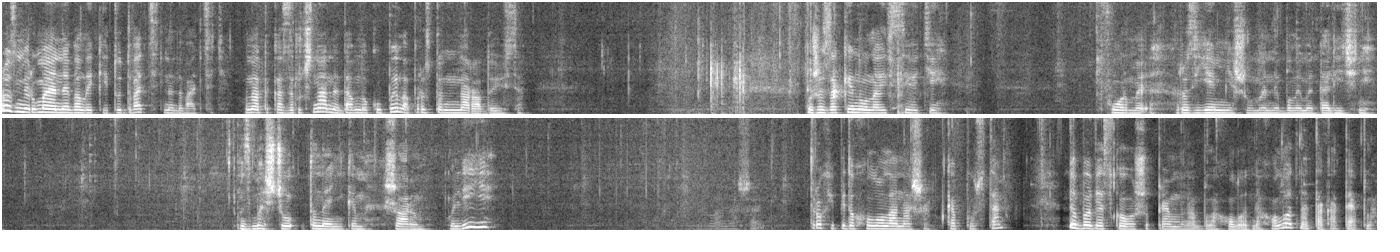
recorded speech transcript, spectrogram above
Розмір у мене невеликий, тут 20 на 20. Вона така зручна, недавно купила, просто не нарадуюся. Уже закинула і всі ті форми роз'ємні, що у мене були металічні. Змащу тоненьким шаром олії. Трохи підохолола наша капуста. Не обов'язково, щоб прямо вона була холодна-холодна, така тепла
